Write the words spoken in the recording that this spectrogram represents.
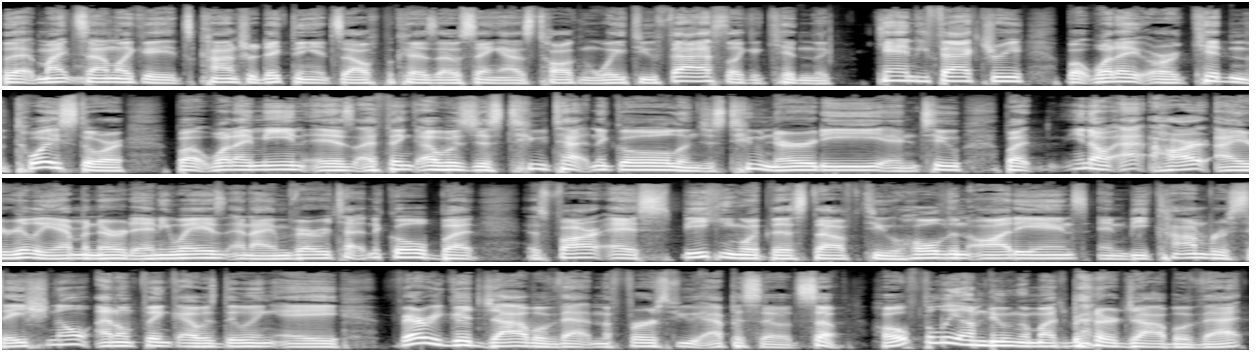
that might sound like it's contradicting itself because I was saying I was talking way too fast, like a kid in the candy factory, but what I or a kid in the toy store. But what I mean is, I think I was just too technical and just too nerdy and too. But you know, at heart, I really am a nerd, anyways, and I'm very technical. But as far as speaking with this stuff to hold an audience and be conversational, I don't think I was doing a very good job of that in the first few episodes. So hopefully, I'm doing a much better job of that.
